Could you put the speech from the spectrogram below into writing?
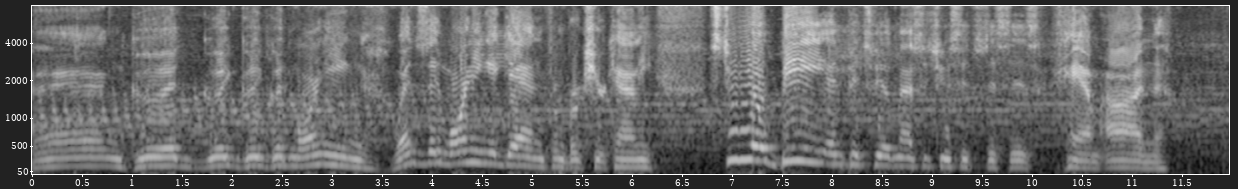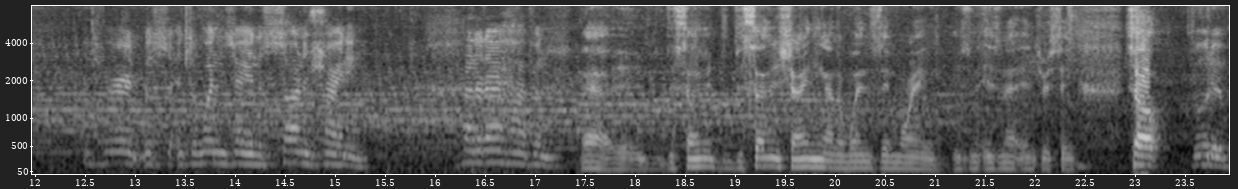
And good, good, good, good morning. Wednesday morning again from Berkshire County. Studio B in Pittsfield, Massachusetts. This is Ham On. It's weird. It's a Wednesday and the sun is shining. How did that happen? Yeah, uh, the sun, the sun is shining on a Wednesday morning. Isn't, isn't that interesting? So, Voodoo.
